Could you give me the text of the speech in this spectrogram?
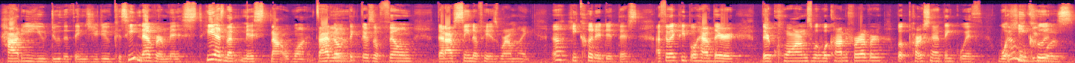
how do you do the things you do because he never missed he has not missed not once i don't Yeah. think there's a film that i've seen of his where i'm like uh, he could have did this i feel like people have their their qualms with wakanda forever but personally i think with what That he could was.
